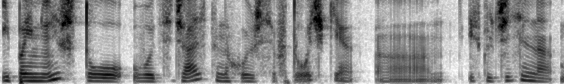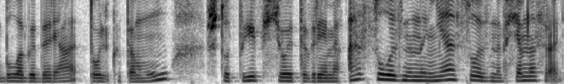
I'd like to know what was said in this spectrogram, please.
И пойми, что вот сейчас ты находишься в точке э, исключительно благодаря только тому, что ты все это время осознанно, неосознанно, всем насрать,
